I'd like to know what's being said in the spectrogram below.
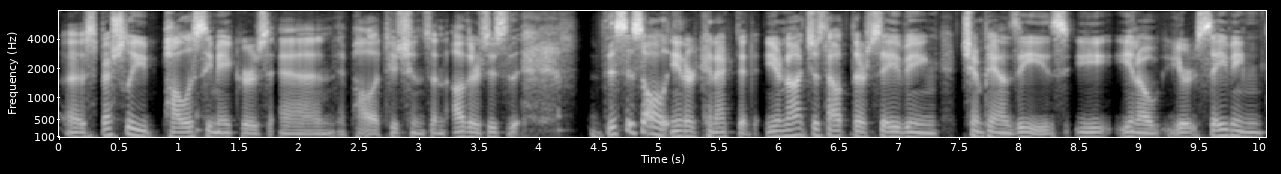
especially policymakers and politicians and others, is that this is all interconnected. You're not just out there saving chimpanzees. You, you know, you're saving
